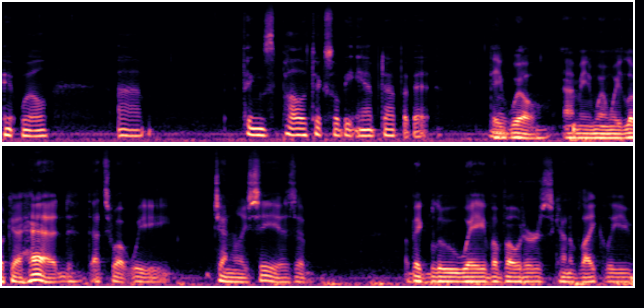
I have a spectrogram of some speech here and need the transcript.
it will, um, things politics will be amped up a bit. They will. I mean, when we look ahead, that's what we generally see is a, a big blue wave of voters, kind of likely,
